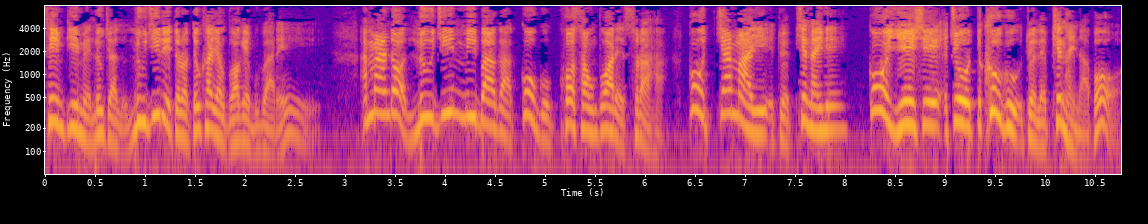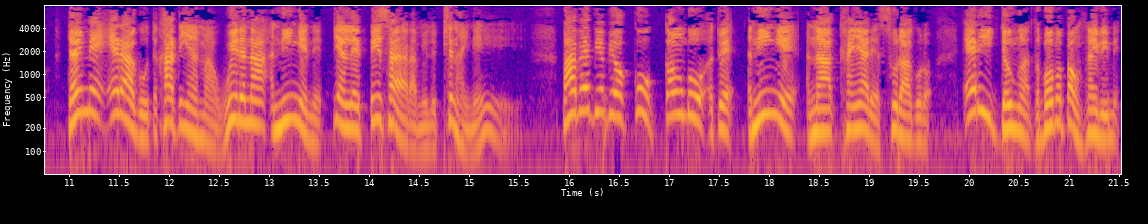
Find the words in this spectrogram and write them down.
ဆင်းပြေးမယ်လောက်ကြလို့လူကြီးတွေတော်တော်ဒုက္ခရောက်သွားခဲ့မှုပါတယ် အမှန်တော့လူကြီးမိဘကကို့ကိုခေါ်ဆောင်သွားတယ်ဆိုတာဟာကို့ကျမ်းမာရေးအတွက်ဖြစ်နိုင်တယ်ကို့ရေရှည်အကျိုးတစ်ခုခုအတွက်လည်းဖြစ်နိုင်တာပေါ့ဒါပေမဲ့အဲ့ဒါကိုတခါတရံမှဝေဒနာအနည်းငယ်နဲ့ပြန်လဲပေးဆရတာမျိုးလည်းဖြစ်နိုင်တယ်ဘာပဲပြောပြောကိုကောင်းဖို့အတွက်အနည်းငယ်အနာခံရတယ်ဆိုတာကိုတော့အဲ့ဒီတုန်းကသဘောမပေါက်နိုင်ပေမဲ့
